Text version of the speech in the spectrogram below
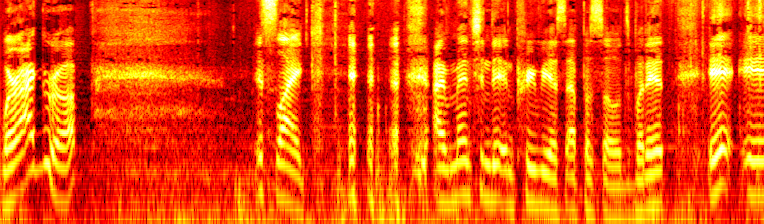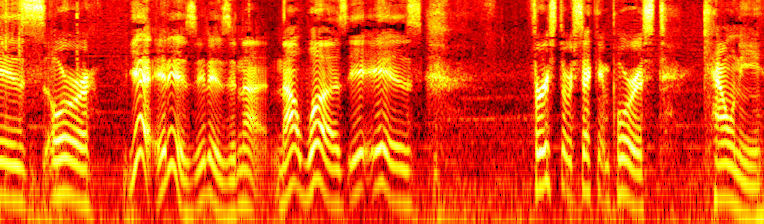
where I grew up, it's like I've mentioned it in previous episodes, but it it is or yeah, it is. It is. It not not was. It is first or second poorest county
